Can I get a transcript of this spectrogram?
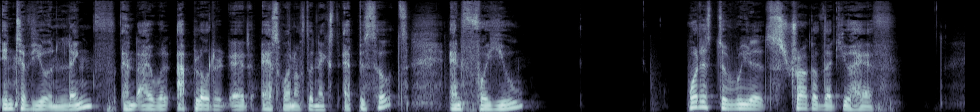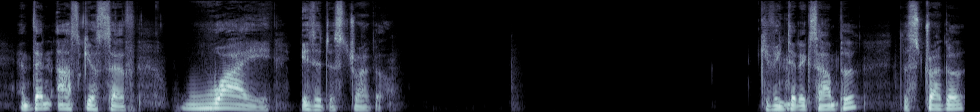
interview in length and I will upload it as one of the next episodes. And for you, what is the real struggle that you have? And then ask yourself, why is it a struggle? Giving that example, the struggle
